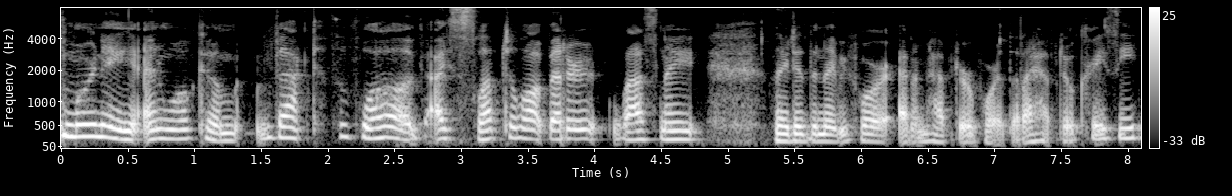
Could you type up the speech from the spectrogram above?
morning and welcome back to the vlog. I slept a lot better last night than I did the night before and I'm happy to report that I have no crazy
